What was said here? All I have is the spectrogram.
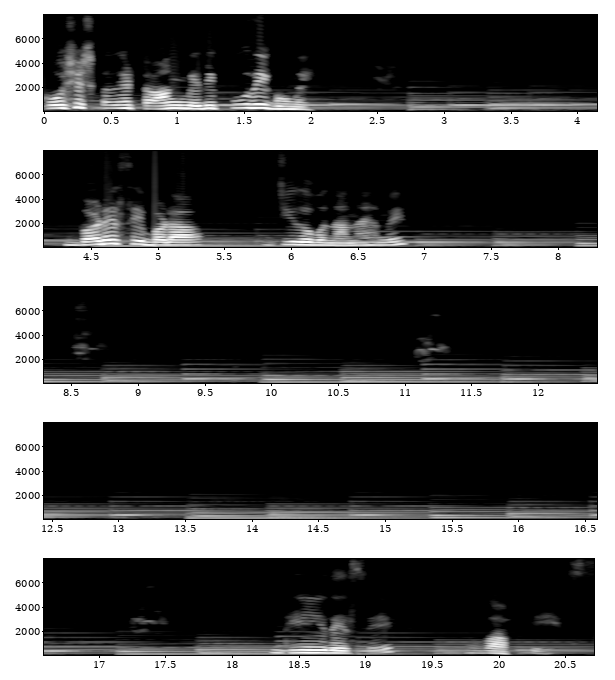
कोशिश करें टांग मेरी पूरी घूमे। बड़े से बड़ा ज़ीरो बनाना है हमें। धीरे से वापस।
